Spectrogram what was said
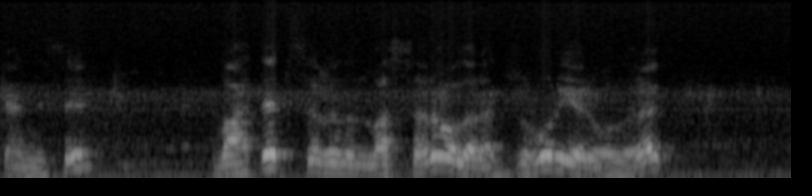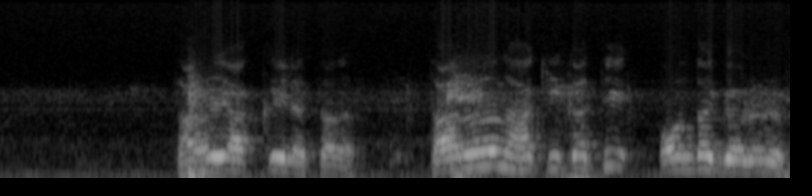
kendisi. Vahdet sırrının mazharı olarak, zuhur yeri olarak Tanrı'yı hakkıyla tanır. Tanrı'nın hakikati onda görünür.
